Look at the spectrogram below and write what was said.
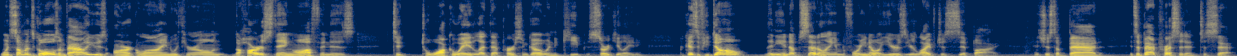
when someone's goals and values aren't aligned with your own, the hardest thing often is to walk away to let that person go and to keep circulating. Because if you don't, then you end up settling, and before you know it, years of your life just zip by. It's just a bad, it's a bad precedent to set.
